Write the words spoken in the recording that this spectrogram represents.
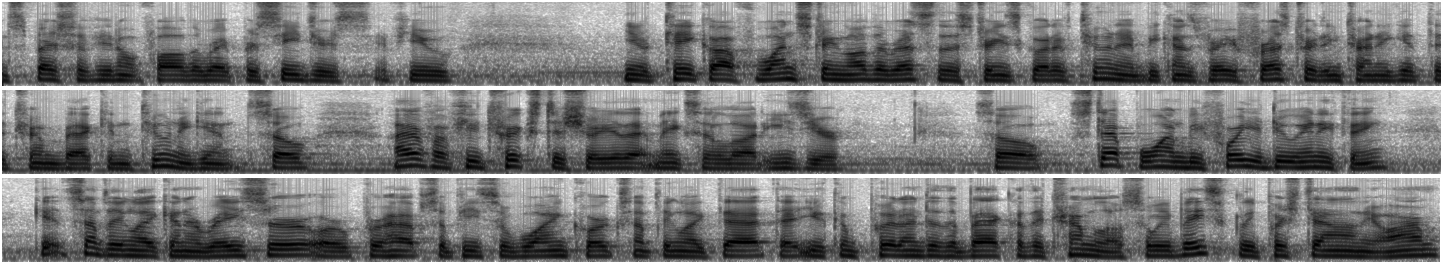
especially if you don't follow the right procedures. If you you know, take off one string, all the rest of the strings go out of tune, and it becomes very frustrating trying to get the trem back in tune again. So I have a few tricks to show you that makes it a lot easier. So step one, before you do anything, get something like an eraser or perhaps a piece of wine cork, something like that, that you can put under the back of the tremolo. So we basically push down on the arm,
